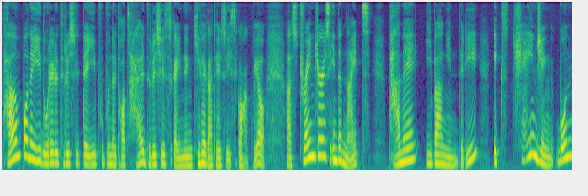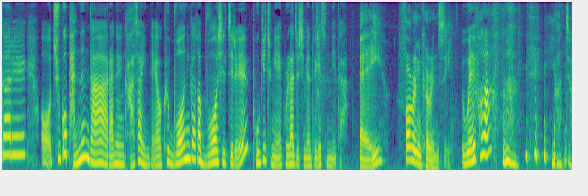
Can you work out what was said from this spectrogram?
다음번에 이 노래를 들으실 때 이 부분을 더 잘 들으실 수가 있는 기회가 될 수 있을 것 같고요. 아, Strangers in the Night. 밤에 이방인들이 exchanging, 뭔가를 어, 주고받는다라는 가사인데요. 그 무언가가 무엇일지를 보기 중에 골라주시면 되겠습니다. A. Foreign currency. 외화? 이건 좀,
